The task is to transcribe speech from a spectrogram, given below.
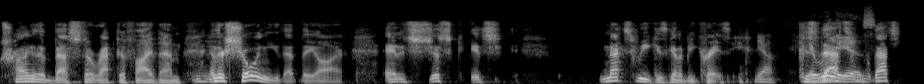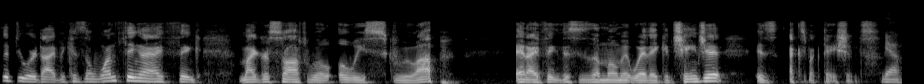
trying their best to rectify them Mhm. and they're showing you that they are and it's just it's next week is going to be crazy. Yeah, because It really that's is. that's the do or die because the one thing i think microsoft will always screw up and i think this is the moment where they could change it is expectations. Yeah,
